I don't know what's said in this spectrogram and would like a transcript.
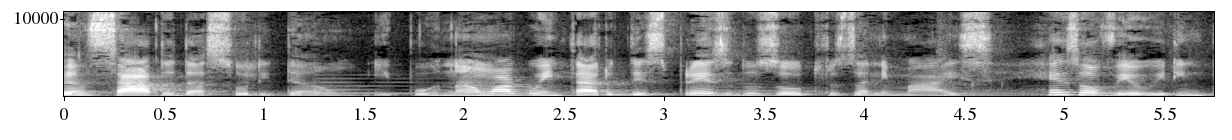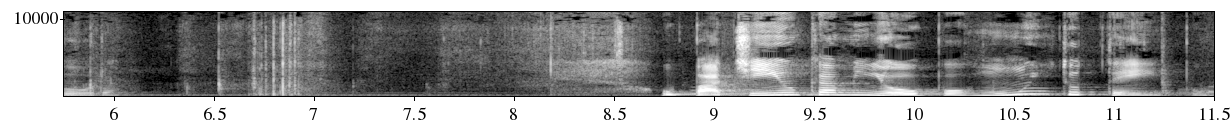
Cansado da solidão e por não aguentar o desprezo dos outros animais, resolveu ir embora. O patinho caminhou por muito tempo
